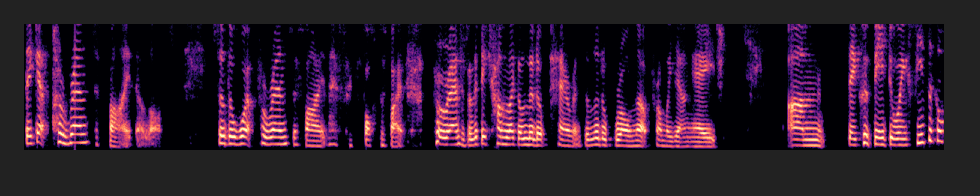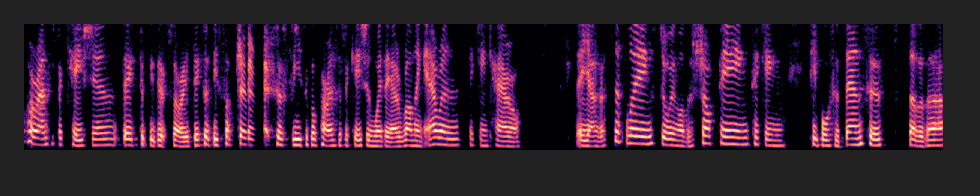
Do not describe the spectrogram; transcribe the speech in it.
they get parentified a lot. So the word parentified, that's like falsified, parentified, they become like a little parent, a little grown up from a young age. Um, they could be doing physical parentification. They could be, sorry, they could be subject to physical parentification where they are running errands, taking care of their younger siblings, doing all the shopping, taking people to dentists, da da da.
